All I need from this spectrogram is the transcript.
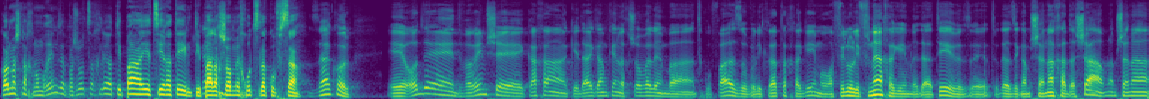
כל מה שאנחנו אומרים זה פשוט צריך להיות טיפה יצירתיים, טיפה כן. לחשוב מחוץ לקופסה. זה הכל. אה, עוד אה, דברים שככה כדאי גם כן לחשוב עליהם בתקופה הזו ולקראת החגים, או אפילו לפני החגים לדעתי, וזה, אתה יודע, זה גם שנה חדשה, אמנם שנה,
